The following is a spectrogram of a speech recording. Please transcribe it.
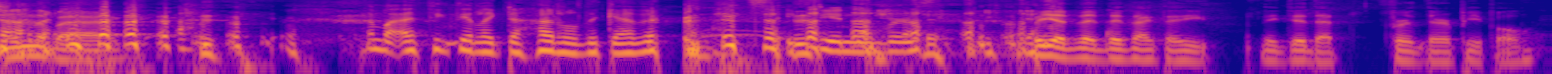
in the bag. I think they like to huddle together. Safety in numbers. But yeah, the, the fact that he, they did that for their people.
